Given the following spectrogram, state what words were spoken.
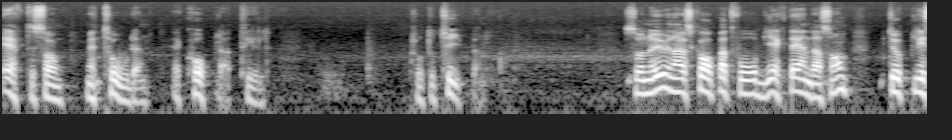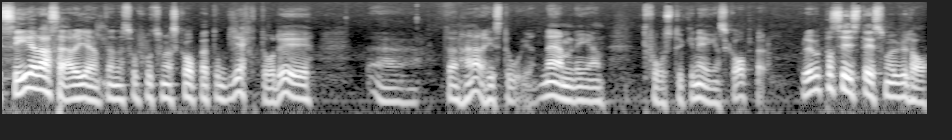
eftersom metoden är kopplad till prototypen. Så nu när jag skapar två objekt, det enda som dupliceras här egentligen så fort som jag skapar ett objekt då, det är eh, den här historien, nämligen två stycken egenskaper. Och det är väl precis det som vi vill ha.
